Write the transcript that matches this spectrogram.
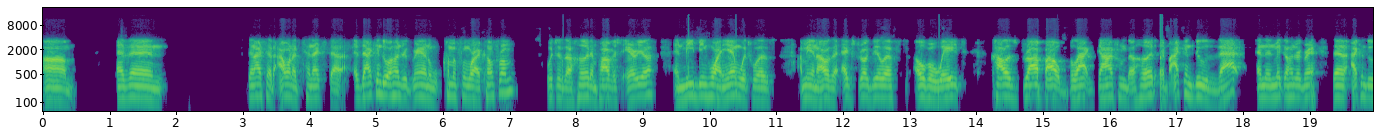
Um, and then then I said, I want to 10x that. If that can do a hundred grand coming from where I come from, which is a hood impoverished area, and me being who I am, which was I mean, I was an ex drug dealer, overweight, college dropout, black guy from the hood. If I can do that and then make a hundred grand, then I can do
